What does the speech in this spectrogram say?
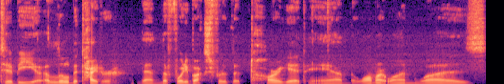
to be a little bit tighter than the 40 bucks for the Target, and the Walmart one was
